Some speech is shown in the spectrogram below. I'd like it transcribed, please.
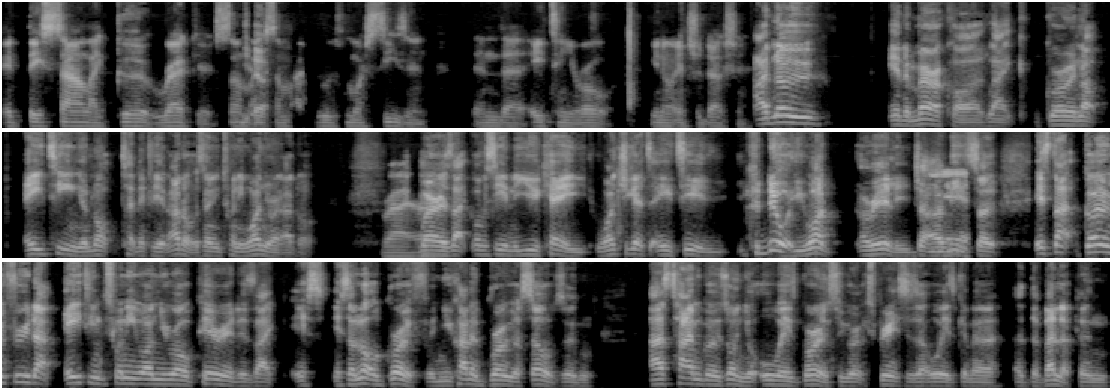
it, they sound like good records. Some Yeah. like somebody who's more seasoned than the 18 year old, you know, introduction. I know in America, like growing up, eighteen, you're not technically an adult. It's only twenty one. You're an adult. Right. right. Whereas, like, obviously in the UK, once you get to 18, you can do what you want, really. Do you know what I mean? So it's that going through that 18, 21 year old period is like, it's it's a lot of growth and you kind of grow yourselves. And as time goes on, you're always growing. So your experiences are always going to uh, develop. And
